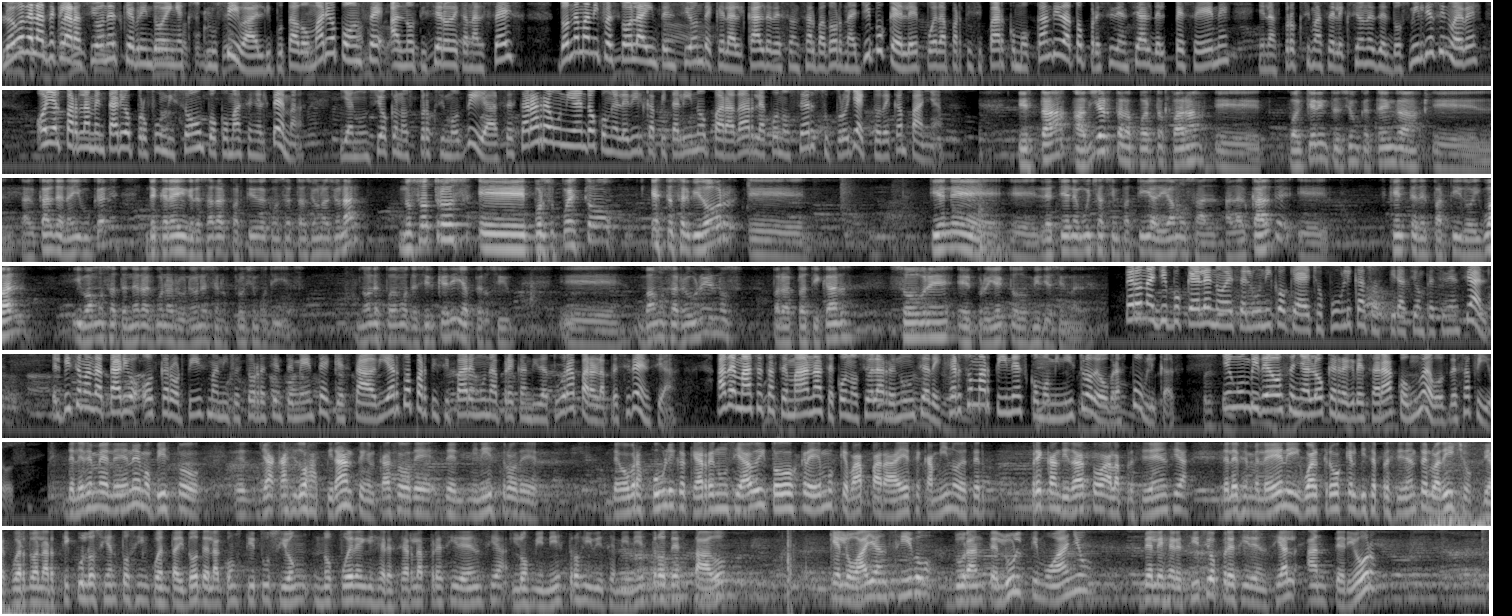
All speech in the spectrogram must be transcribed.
Luego de las declaraciones que brindó en exclusiva el diputado Mario Ponce al noticiero de Canal 6, donde manifestó la intención de que el alcalde de San Salvador, Nayib Bukele, pueda participar como candidato presidencial del PCN en las próximas elecciones del 2019, hoy el parlamentario profundizó un poco más en el tema y anunció que en los próximos días se estará reuniendo con el edil capitalino para darle a conocer su proyecto de campaña. Está abierta la puerta para... Eh, cualquier intención que tenga el alcalde Nayib Bukele de querer ingresar al Partido de Concertación Nacional. Nosotros, eh, por supuesto, este servidor eh, tiene, eh, le tiene mucha simpatía, digamos, al, al alcalde, gente del partido igual, y vamos a tener algunas reuniones en los próximos días. No les podemos decir qué día, pero sí vamos a reunirnos para platicar sobre el proyecto 2019. Pero Nayib Bukele no es el único que ha hecho pública su aspiración presidencial. El vicemandatario Óscar Ortiz manifestó recientemente que está abierto a participar en una precandidatura para la presidencia. Además, esta semana se conoció la renuncia de Gerson Martínez como ministro de Obras Públicas y en un video señaló que regresará con nuevos desafíos. Del FMLN hemos visto eh, ya casi dos aspirantes en el caso del ministro de, de Obras Públicas que ha renunciado y todos creemos que va para ese camino de ser precandidato a la presidencia del FMLN, igual creo que el vicepresidente lo ha dicho. De acuerdo al artículo 152 de la Constitución, no pueden ejercer la presidencia los ministros y viceministros de Estado que lo hayan sido durante el último año del ejercicio presidencial anterior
